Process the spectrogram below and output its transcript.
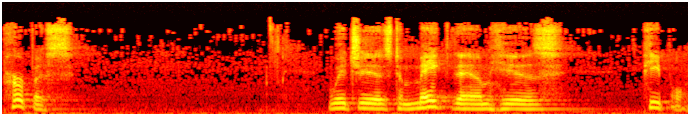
purpose which is to make them his people.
